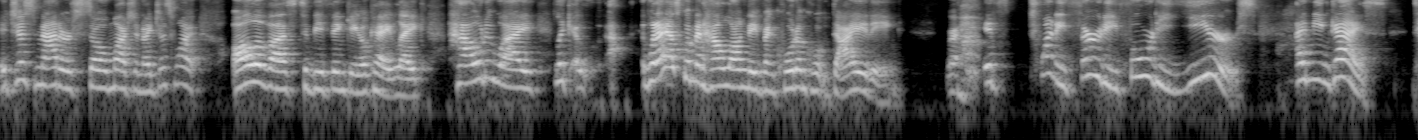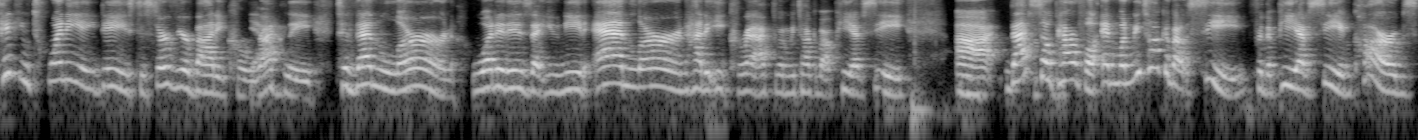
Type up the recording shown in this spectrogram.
it just matters so much. And i just want all of us to be thinking, okay, like, how do I, like, uh, when I ask women how long they've been quote unquote dieting, right? It's 20, 30, 40 years. I mean, guys, taking 28 days to serve your body correctly, yeah. to then learn what it is that you need and learn how to eat correct when we talk about PFC. Uh, mm-hmm. that's so powerful. And when we talk about C for the PFC and carbs,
